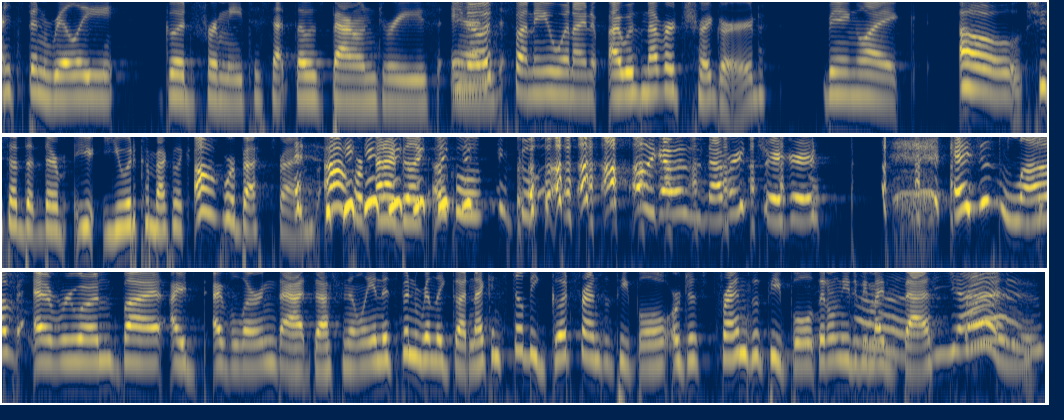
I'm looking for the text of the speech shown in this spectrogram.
it's been really good for me to set those boundaries. And you know, it's funny when I I was never triggered, being like, "Oh, she said that they're." You, you would come back like, "Oh, we're best friends." Oh, we're, and I'd be like, "Oh, cool." like I was never triggered. I just love everyone, but I I've learned that definitely, and it's been really good. And I can still be good friends with people, or just friends with people. They don't need to be my best yes. friend.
